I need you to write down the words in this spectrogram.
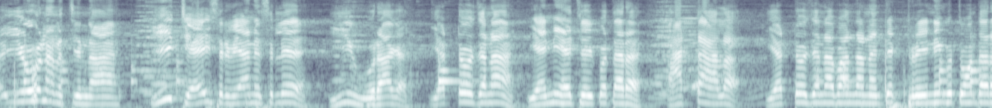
ಅಯ್ಯೋ ನನ್ನ ಚಿನ್ನ. ಈ ಚೈಸ್ರಿ ವ್ಯಾನ್ ಹೆಸರ್ಲಿ ಈ ಊರಾಗ ಎಷ್ಟೋ ಜನ ಎಣ್ಣೆ ಹಚ್ಚಿ ಹೈಕೋತಾರ ಅಟ್ಟ ಅಲ್ಲ ಎಷ್ಟೋ ಜನ ಬಂದನಂತೆ ಟ್ರೈನಿಂಗ್ ತೊಗೊಂತಾರ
